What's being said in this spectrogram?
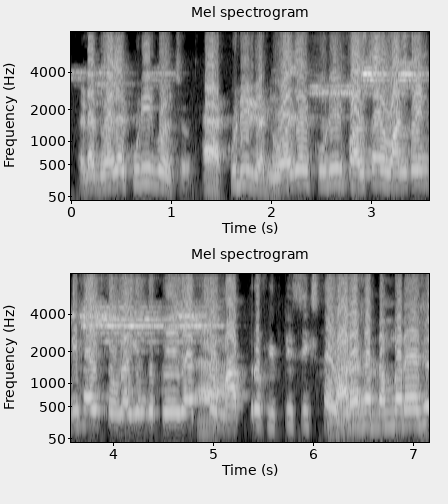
এটা দু হাজার কুড়ির বলছো? হ্যাঁ কুড়ির গাড়ি। দু হাজার কুড়ির পালসার ওয়ান টোয়েন্টি ফাইভ তোমরা কিন্তু পেয়ে যাচ্ছ হ্যাঁ। মাত্র ফিফটি সিক্স থাউজেন্ড বারাসাত নাম্বারে আছে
